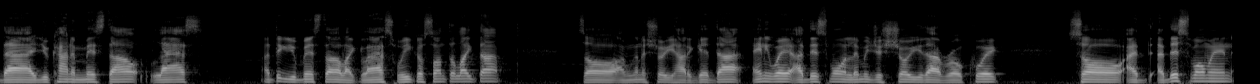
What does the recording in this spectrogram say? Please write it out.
that you kind of missed out last. I think you missed out like last week or something like that. So I'm gonna show you how to get that. Anyway, at this moment, let me just show you that real quick. So at, at this moment,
